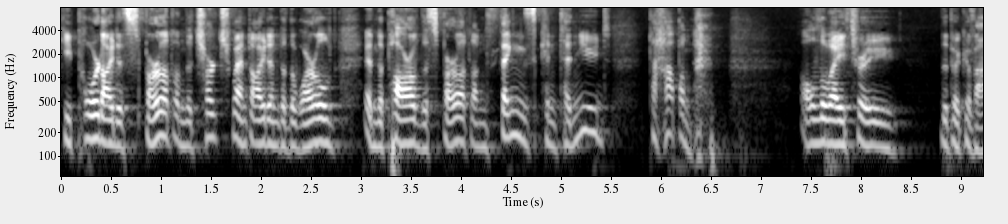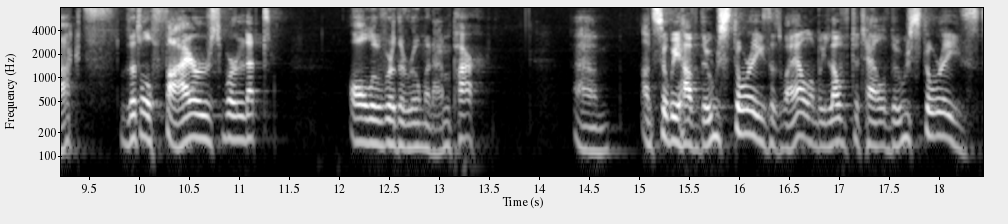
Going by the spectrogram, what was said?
he poured out his Spirit and the church went out into the world in the power of the Spirit, and things continued to happen all the way through the book of Acts. Little fires were lit all over the Roman Empire. Um, and so we have those stories as well, and we love to tell those stories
